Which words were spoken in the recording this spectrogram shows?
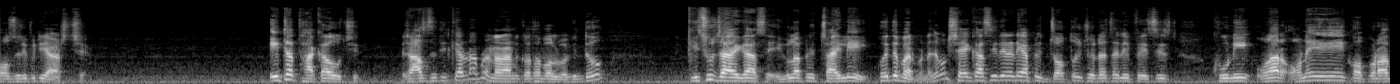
পজিটিভিটি আসছে। এটা থাকা উচিত। রাজনীতির কারণে আমরা নানান কথা বলব, কিন্তু কিছু জায়গা আছে, এগুলো আপনি চাইলেই হইতে পারবেন না। যেমন শেখ হাসিনা নিয়ে আপনি যতই স্বৈরাচারী, ফেসিস্ট, খুনি, ওনার অনেক অপরাধ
